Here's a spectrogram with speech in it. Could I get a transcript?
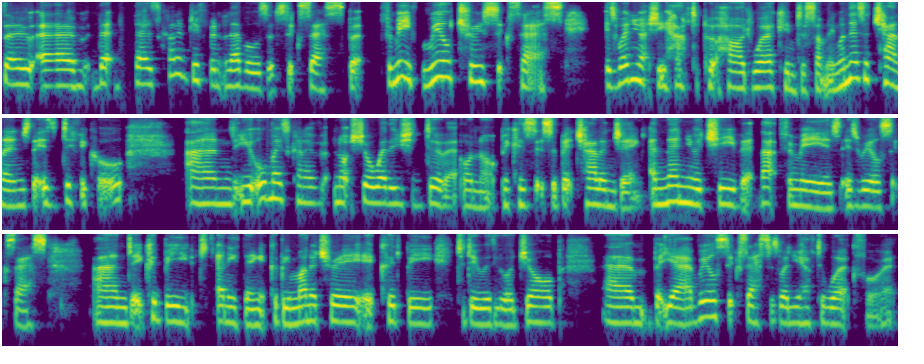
So um, that there's kind of different levels of success but for me real true success is when you actually have to put hard work into something, when there's a challenge that is difficult and you're almost kind of not sure whether you should do it or not because it's a bit challenging and then you achieve it. That for me is is real success. And it could be anything. It could be monetary. It could be to do with your job. Um, but yeah real success is when you have to work for it.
